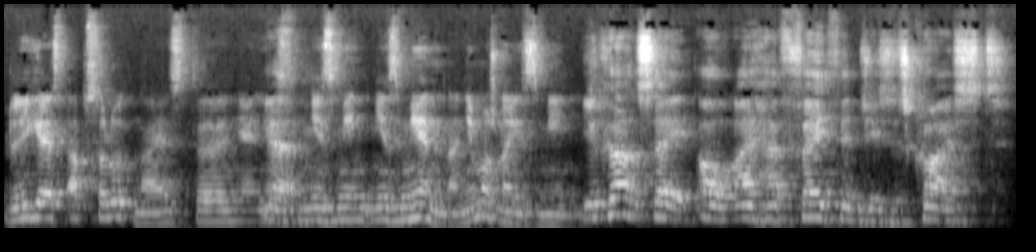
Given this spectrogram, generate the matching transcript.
Religia jest absolutna, jest, e, nie, jest Nie. niezmien, niezmienna, nie można jej zmienić. You can't say, "Oh, I have faith in Jesus Christ,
